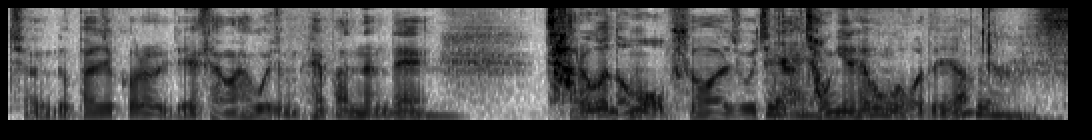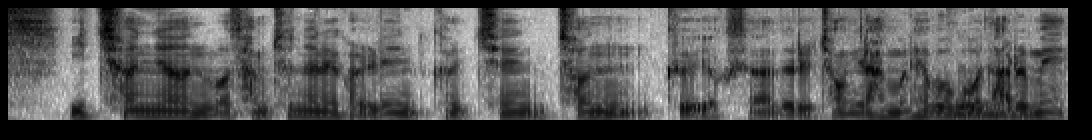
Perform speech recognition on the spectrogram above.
저 높아질 거를 예상하고 좀 해봤는데 자료가 너무 없어가지고 제가 네. 정리를 해본 거거든요. 어. 2000년 뭐 3000년에 걸린 걸친 전 그 역사들을 정리를 한번 해보고 음. 나름의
